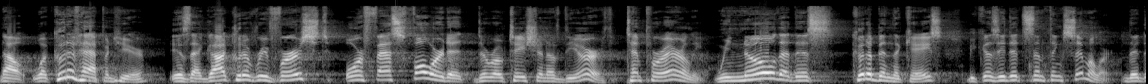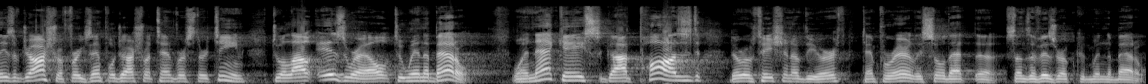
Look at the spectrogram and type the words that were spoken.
Now, what could have happened here is that God could have reversed or fast forwarded the rotation of the earth temporarily. We know that this could have been the case because he did something similar. The days of Joshua, for example, Joshua 10 verse 13, to allow Israel to win a battle. Well, in that case, God paused the rotation of the earth temporarily so that the sons of Israel could win the battle.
